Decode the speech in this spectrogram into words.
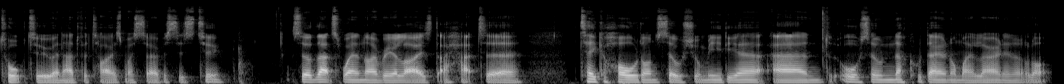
talk to and advertise my services to. So that's when I realized I had to take a hold on social media and also knuckle down on my learning a lot.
